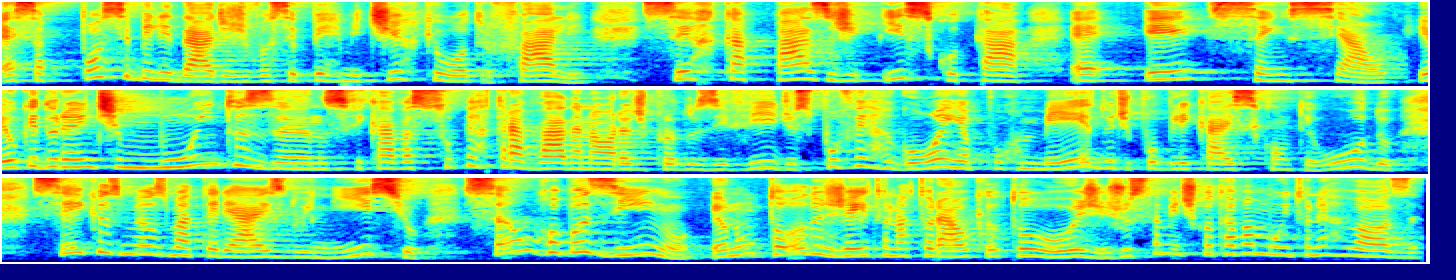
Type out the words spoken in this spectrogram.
essa possibilidade de você permitir que o outro fale, ser capaz de escutar é essencial. Eu que durante muitos anos ficava super travada na hora de produzir vídeos, por vergonha, por medo de publicar esse conteúdo, sei que os meus materiais do início são robozinho. Eu não tô do jeito natural que eu tô hoje, justamente que eu estava muito nervosa.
